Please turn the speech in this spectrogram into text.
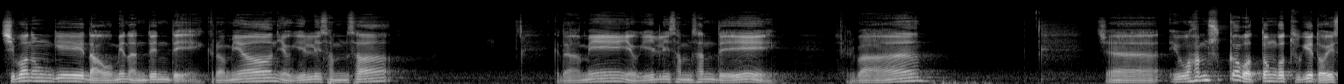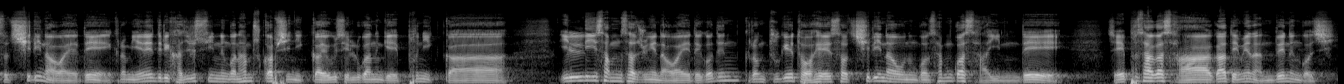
집어넣은 게 나오면 안 된대. 그러면 여기 1, 2, 3, 4 그 다음에 여기 1, 2, 3, 4인데 잘 봐. 자, 요 함수값 어떤 거 두 개 더해서 7이 나와야 돼. 그럼 얘네들이 가질 수 있는 건 함수값이니까 여기서 일로 가는 게 f니까 1, 2, 3, 4 중에 나와야 되거든. 그럼 두 개 더해서 7이 나오는 건 3과 4인데 F4가 4가 되면 안 되는 거지.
